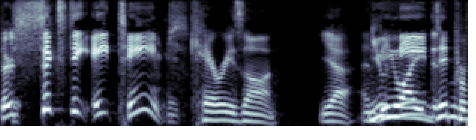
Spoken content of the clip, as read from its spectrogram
There's 68 teams. It carries on. Yeah, and You BYU didn't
